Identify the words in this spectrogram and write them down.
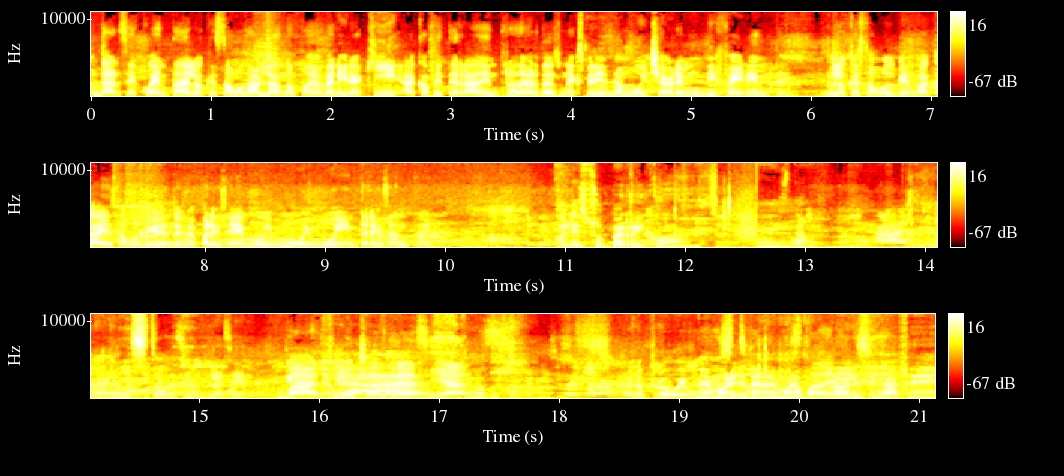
darse cuenta de lo que estamos hablando, pueden venir aquí a Café Terra Adentro. De verdad es una experiencia muy chévere y muy diferente. Es lo que estamos viendo acá y estamos viviendo y me parece muy, muy, muy interesante. Huele súper rico. Listo. Un placer. Vale, muchas gracias. Bueno, probemos. Me muero, yo también me muero por probar este café.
